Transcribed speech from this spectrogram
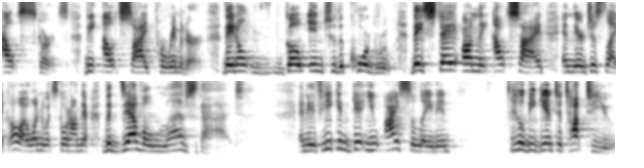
outskirts, the outside perimeter. They don't go into the core group. They stay on the outside and they're just like, oh, I wonder what's going on there. The devil loves that. And if he can get you isolated, he'll begin to talk to you.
